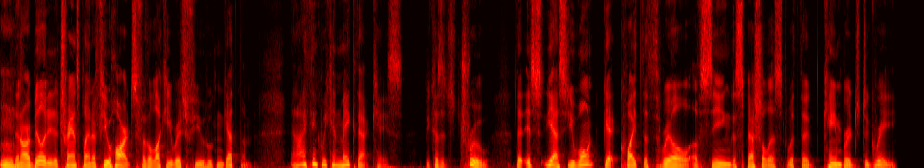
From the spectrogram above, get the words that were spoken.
mm. than our ability to transplant a few hearts for the lucky rich few who can get them. And I think we can make that case because it's true that it's, yes, you won't get quite the thrill of seeing the specialist with the Cambridge degree,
